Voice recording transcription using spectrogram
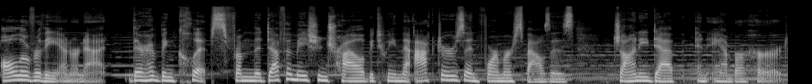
all over the internet, there have been clips from the defamation trial between the actors and former spouses, Johnny Depp and Amber Heard.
